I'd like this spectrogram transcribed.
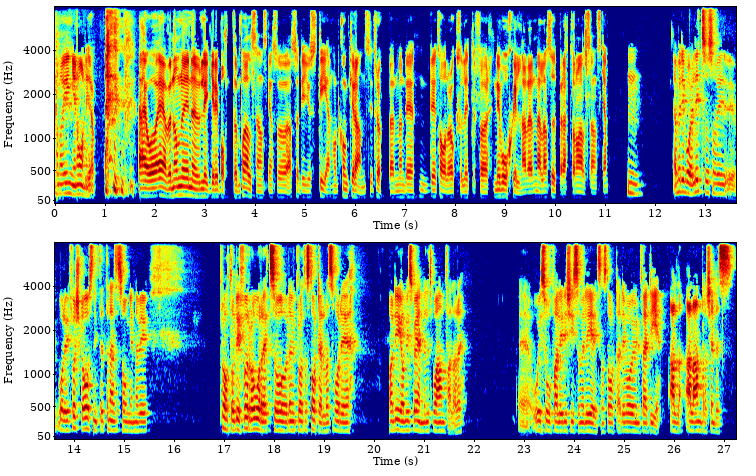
Man har ju ingen aning. Ja. Nej, och även om ni nu ligger i botten på Allsvenskan så alltså det är ju stenhård konkurrens i truppen. Men det, det talar också lite för nivåskillnaden mellan Superettan och Allsvenskan. Mm. Ja men det var ju lite så som vi var det i första avsnittet den här säsongen när vi pratade om det förra året. Så när vi pratade startelva så var det Ja det är om vi ska ha en eller två anfallare. Eh, och i så fall är det Chisholm eller Eriksson startar. Det var ju ungefär det. Alla, alla andra kändes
